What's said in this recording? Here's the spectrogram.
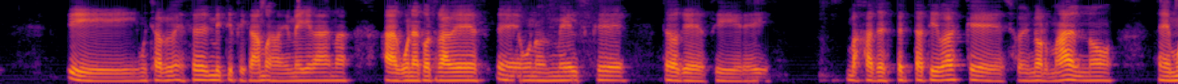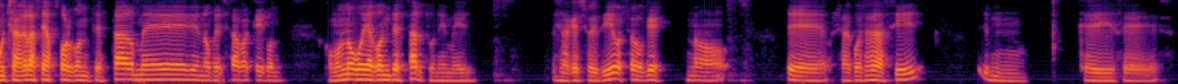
muchas veces mitificamos. A mí me llegan alguna que otra vez eh, unos mails que tengo que decir, bajas de expectativas que soy normal, ¿no? Eh, muchas gracias por contestarme, no pensaba que... Con... ¿Cómo no voy a contestarte un email? O sea, que soy Dios o qué? No, eh, o sea, cosas así mm, que dices,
